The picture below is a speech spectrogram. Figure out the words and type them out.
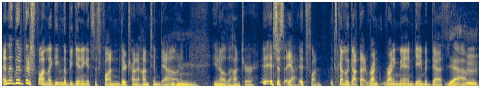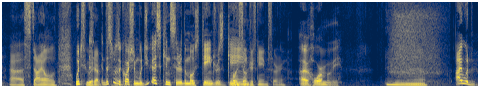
And then there, there's fun. Like even the beginning, it's just fun. They're trying to hunt him down, and you know the hunter. It, it's just yeah, it's fun. It's kind of got that run, Running Man, Game of Death, yeah. uh, style Would, to it. Up. this was a question. Would you guys consider the most dangerous game Most dangerous game. Sorry, a horror movie? I would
